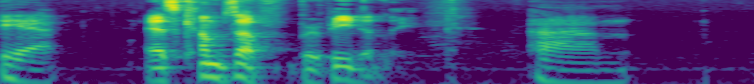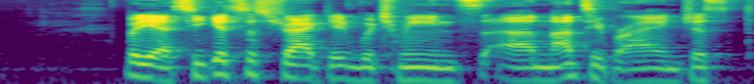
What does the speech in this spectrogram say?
Yeah, as comes up repeatedly. um, But yes, he gets distracted, which means uh, Nazi Brian just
